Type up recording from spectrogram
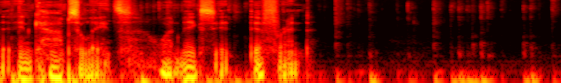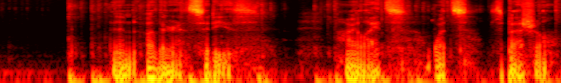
that encapsulates what makes it different than other cities. Highlights what's special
